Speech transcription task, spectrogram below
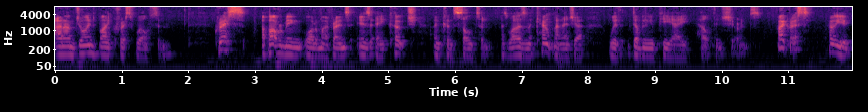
and I'm joined by Chris Wilson. Chris, apart from being one of my friends, is a coach and consultant, as well as an account manager with WPA Health Insurance. Hi, Chris. How are you?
